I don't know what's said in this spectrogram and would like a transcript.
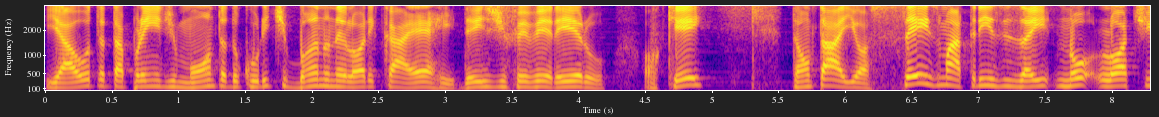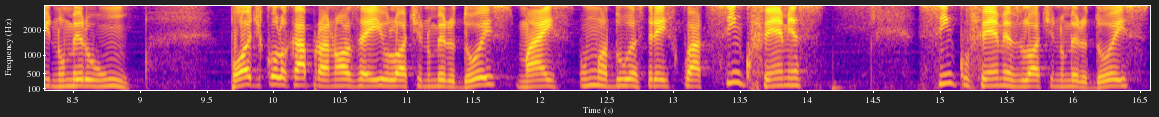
E a outra tá prenhe de monta do Curitibano Nelore KR, desde fevereiro, ok? Então tá aí, ó, seis matrizes aí no lote número 1. Um. Pode colocar para nós aí o lote número 2, mais uma, duas, três, quatro, cinco fêmeas. Cinco fêmeas, lote número 2. Uh,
